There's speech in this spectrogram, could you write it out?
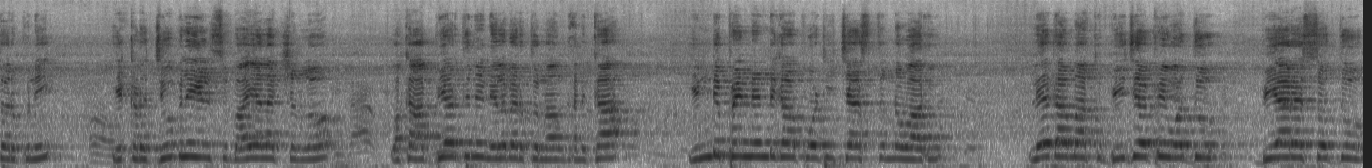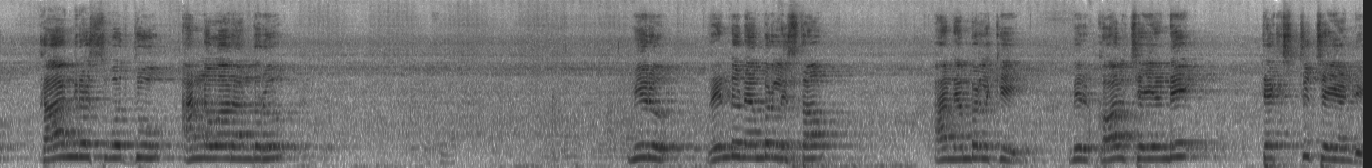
తరపుని ఇక్కడ జూబ్లీ హిల్స్ బై ఎలక్షన్లో ఒక అభ్యర్థిని నిలబెడుతున్నాం కనుక ఇండిపెండెంట్గా పోటీ చేస్తున్న వారు లేదా మాకు బీజేపీ వద్దు బీఆర్ఎస్ వద్దు కాంగ్రెస్ వద్దు అన్నవారందరూ మీరు రెండు నెంబర్లు ఇస్తాం. ఆ నెంబర్లకి మీరు కాల్ చేయండి టెక్స్ట్ చేయండి.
